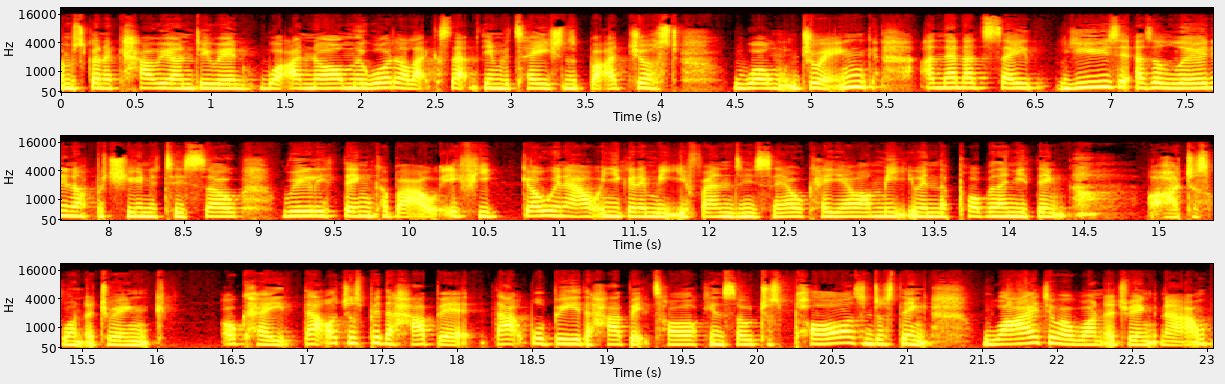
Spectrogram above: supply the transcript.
i'm just going to carry on doing what i normally would. I'll accept the invitations but i just won't drink. And then i'd say use it as a learning opportunity. So really think about if you're going out and you're going to meet your friends and you say okay yeah i'll meet you in the pub and then you think oh i just want a drink okay, that'll just be the habit. That will be the habit talking. So just pause and just think, why do I want a drink now?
